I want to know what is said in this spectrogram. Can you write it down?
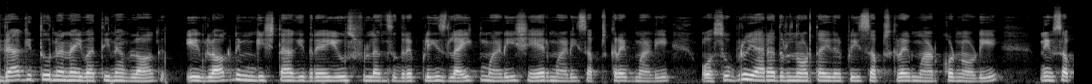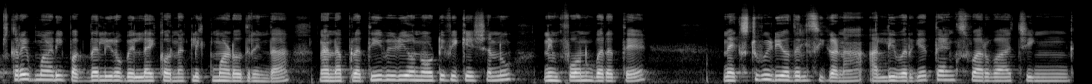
ಇದಾಗಿತ್ತು ನನ್ನ ಇವತ್ತಿನ ವ್ಲಾಗ್. ಈ ವ್ಲಾಗ್ ನಿಮ್ಗೆ ಇಷ್ಟ ಆಗಿದ್ರೆ ಯೂಸ್ಫುಲ್ ಅನಿಸಿದ್ರೆ ಪ್ಲೀಸ್ ಲೈಕ್ ಮಾಡಿ ಶೇರ್ ಮಾಡಿ ಸಬ್ಸ್ಕ್ರೈಬ್ ಮಾಡಿ. ಹೊಸೊಬ್ರು ಯಾರಾದರೂ ನೋಡ್ತಾ ಇದ್ರೆ ಪ್ಲೀಸ್ ಸಬ್ಸ್ಕ್ರೈಬ್ ಮಾಡ್ಕೊಂಡು ನೋಡಿ. ನೀವು ಸಬ್ಸ್ಕ್ರೈಬ್ ಮಾಡಿ ಪಕ್ಕದಲ್ಲಿರೋ ಬೆಲ್ ಐಕಾನ್ನ ಕ್ಲಿಕ್ ಮಾಡೋದ್ರಿಂದ ನನ್ನ ಪ್ರತಿ ವಿಡಿಯೋ ನೋಟಿಫಿಕೇಷನ್ನು ನಿಮ್ಮ ಫೋನ್ಗೆ ಬರುತ್ತೆ. ನೆಕ್ಸ್ಟ್ ವಿಡಿಯೋದಲ್ಲಿ ಸಿಗೋಣ. ಅಲ್ಲಿವರೆಗೆ ಥ್ಯಾಂಕ್ಸ್ ಫಾರ್ ವಾಚಿಂಗ್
